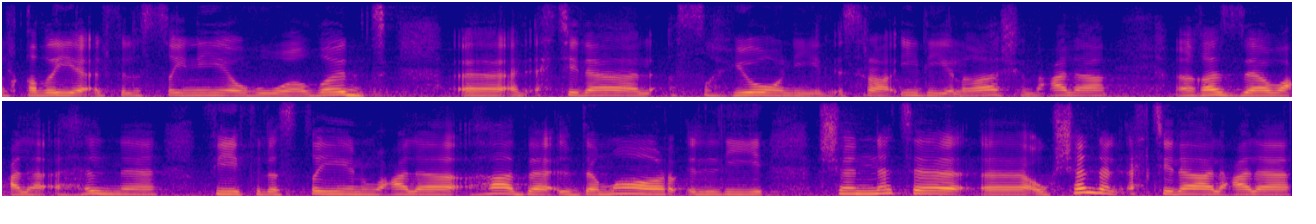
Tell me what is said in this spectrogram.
القضية الفلسطينية وهو ضد الاحتلال الصهيوني الإسرائيلي الغاشم على غزة وعلى أهلنا في فلسطين وعلى هذا الدمار اللي شنته أو شن الاحتلال على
